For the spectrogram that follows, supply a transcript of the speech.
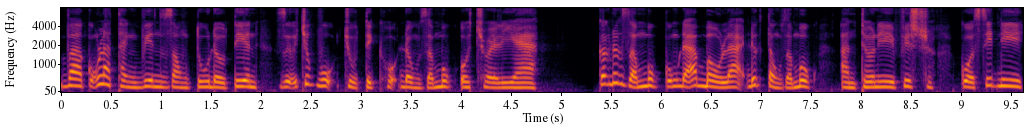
và cũng là thành viên dòng tu đầu tiên giữ chức vụ chủ tịch Hội đồng giám mục Australia. Các đức giám mục cũng đã bầu lại Đức Tổng giám mục Anthony Fisher của Sydney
